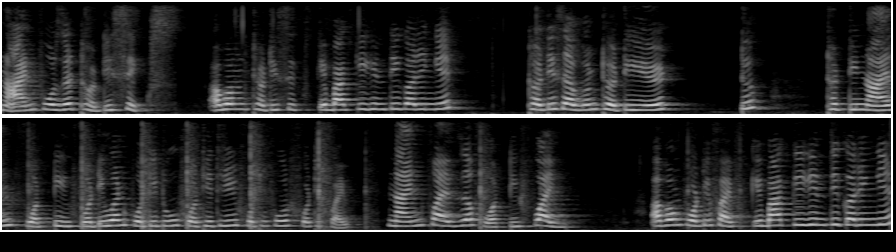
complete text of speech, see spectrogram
9 4 ज़ा 36 अब हम 36 के बाद की गिनती करेंगे। 37, 38, thirty nine forty forty one forty two forty three forty four forty five nine five ज़ा फोर्टी फाइव अब हम फोर्टी फाइव के बाद की गिनती करेंगे.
